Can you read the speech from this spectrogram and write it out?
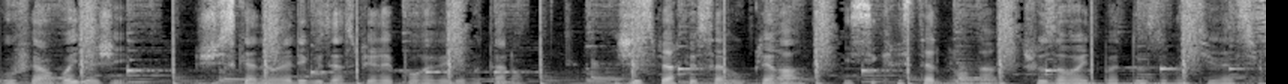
vous faire voyager jusqu'à Noël et vous inspirer pour révéler vos talents. J'espère que ça vous plaira. Ici Christelle Blandin, je vous envoie une bonne dose de motivation.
